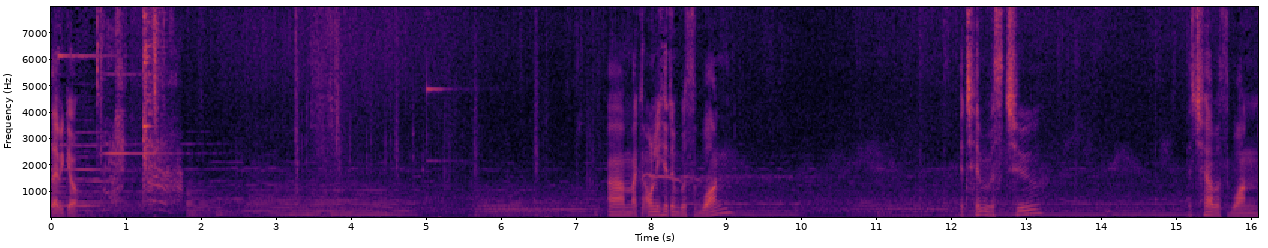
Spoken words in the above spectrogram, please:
There we go. Um, I can only hit him with one. Hit him with two. Hit her with one.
